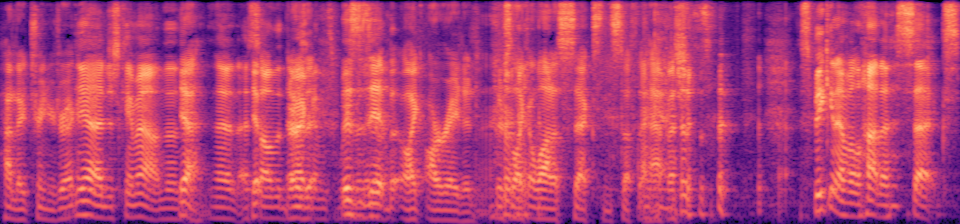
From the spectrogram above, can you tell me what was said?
How to Train Your Dragon? Yeah, it just came out. The, Yeah. the- I Yep, saw the that was it. dragons. This is it, but like R rated. There's like a lot of sex and stuff that happens. Speaking of a lot of sex,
